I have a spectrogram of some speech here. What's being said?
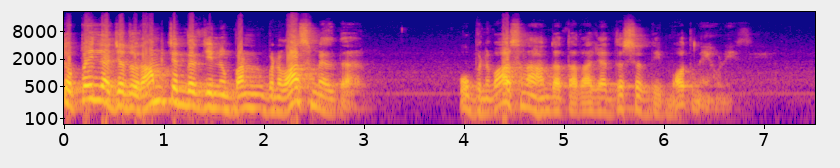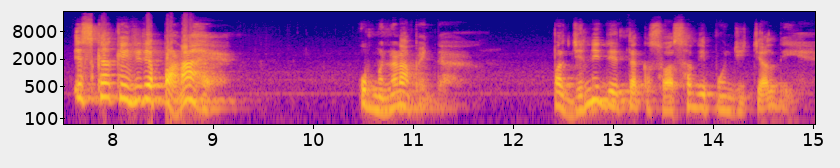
ਤੋਂ ਪਹਿਲਾਂ ਜਦੋਂ ਰਾਮਚੰਦਰ ਜੀ ਨੂੰ ਬਨ ਬਨਵਾਸ ਮਿਲਦਾ, ਉਹ ਬਨਵਾਸ ਨਾ ਹੁੰਦਾ ਤਾਂ ਰਾਜਾ ਦਸ਼ਰਥ ਦੀ ਮੌਤ ਨਹੀਂ ਹੋਣੀ ਸੀ। ਇਸ ਕਰਕੇ ਜਿਹੜਾ ਭਾਣਾ ਹੈ, ਉਹ ਮੰਨਣਾ ਪੈਂਦਾ ਪਰ ਜਿੰਨੀ ਦੇਰ ਤੱਕ ਸਵਾਸਾਂ ਦੀ ਪੂੰਜੀ ਚੱਲਦੀ ਹੈ,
